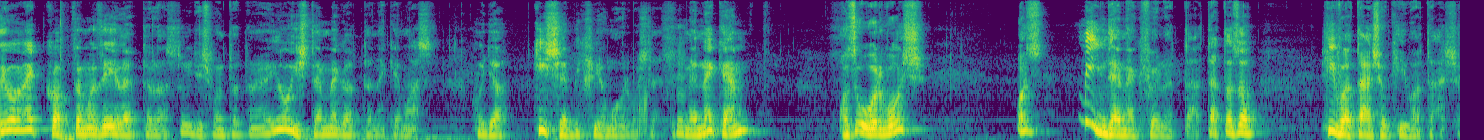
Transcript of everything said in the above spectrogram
jól megkaptam az élettel, azt úgy is mondhatom, hogy jó Isten megadta nekem azt, hogy a kisebbik fiam orvos lett. Mert nekem az orvos az mindenek fölött áll. Tehát az a hivatások hivatása.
